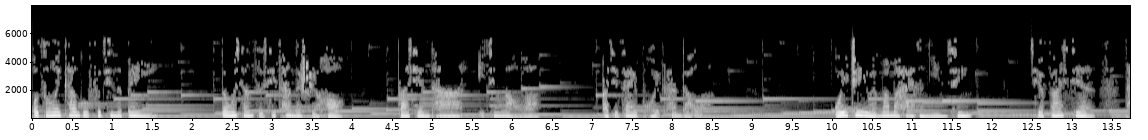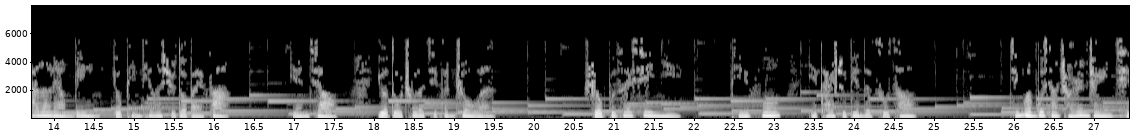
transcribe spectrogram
我从未看过父亲的背影，等我想仔细看的时候，发现他已经老了，而且再也不会看到了。我一直以为妈妈还很年轻，却发现她的两鬓又平添了许多白发，眼角又多出了几分皱纹。手不再细腻，皮肤也开始变得粗糙。尽管不想承认这一切，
